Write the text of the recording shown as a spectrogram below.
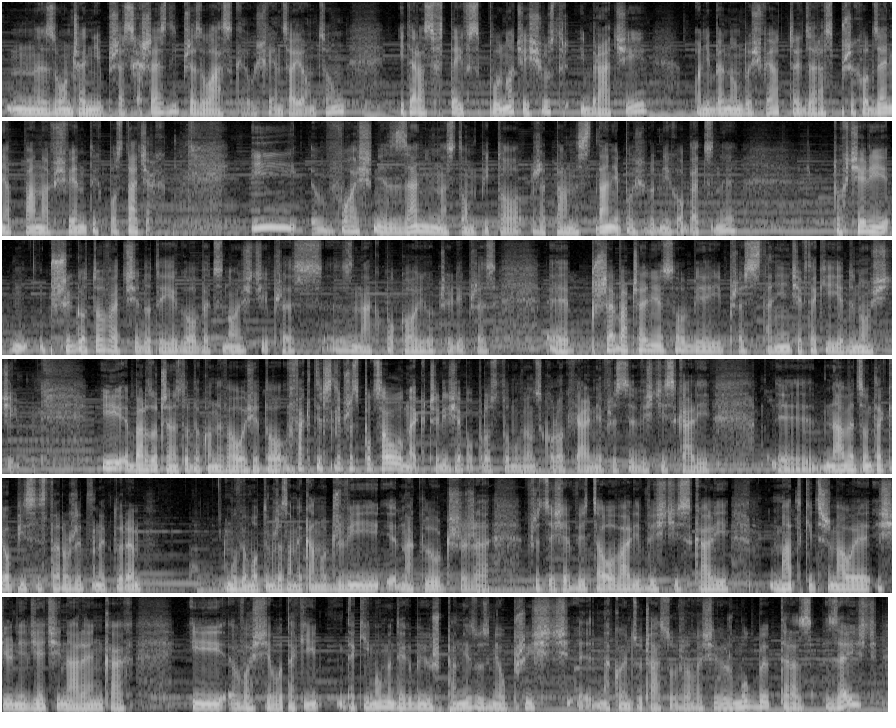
mm, złączeni przez chrzest i przez łaskę uświęcającą i teraz w tej wspólnocie sióstr i braci oni będą doświadczać zaraz przychodzenia Pana w świętych postaciach. I właśnie zanim nastąpi to, że Pan stanie pośród nich obecny, to chcieli przygotować się do tej Jego obecności przez znak pokoju, czyli przez e, przebaczenie sobie i przez stanięcie w takiej jedności. I bardzo często dokonywało się to faktycznie przez pocałunek, czyli się po prostu, mówiąc kolokwialnie, wszyscy wyściskali. Y, nawet są takie opisy starożytne, które Mówią o tym, że zamykano drzwi na klucz, że wszyscy się wycałowali, wyściskali. Matki trzymały silnie dzieci na rękach. I właściwie był taki, taki moment, jakby już Pan Jezus miał przyjść y, na końcu czasu, że on właściwie już mógłby teraz zejść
